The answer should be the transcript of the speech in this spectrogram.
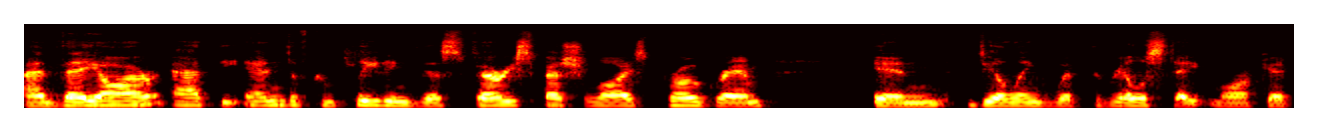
And they are at the end of completing this very specialized program in dealing with the real estate market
